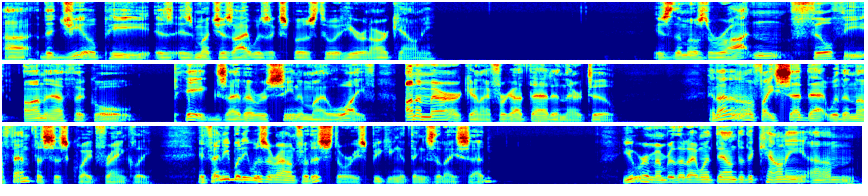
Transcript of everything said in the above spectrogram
Uh, the GOP, is, as much as I was exposed to it here in our county, is the most rotten, filthy, unethical pigs I've ever seen in my life. Un American, I forgot that in there too. And I don't know if I said that with enough emphasis, quite frankly. If anybody was around for this story, speaking of things that I said, you remember that I went down to the county, um,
